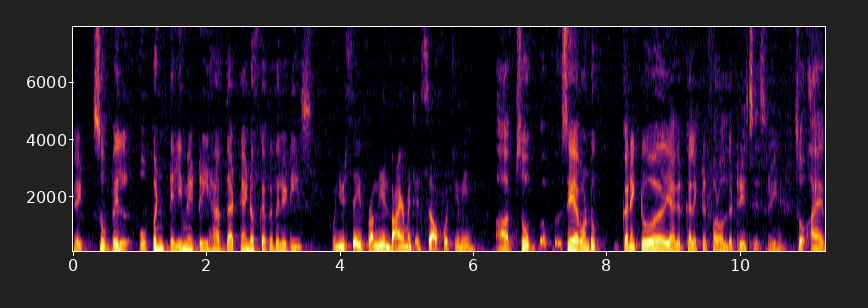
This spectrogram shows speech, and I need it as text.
right? So will open telemetry have that kind of capabilities? When you say from the environment itself, what do you mean? Uh, so say I want to connect to a Jaeger collector for all the traces, right? So I,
